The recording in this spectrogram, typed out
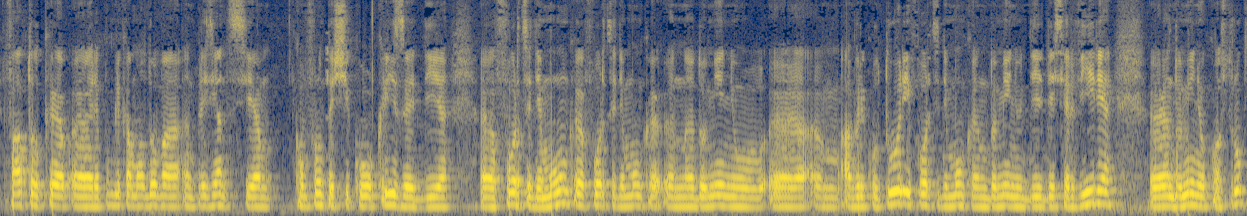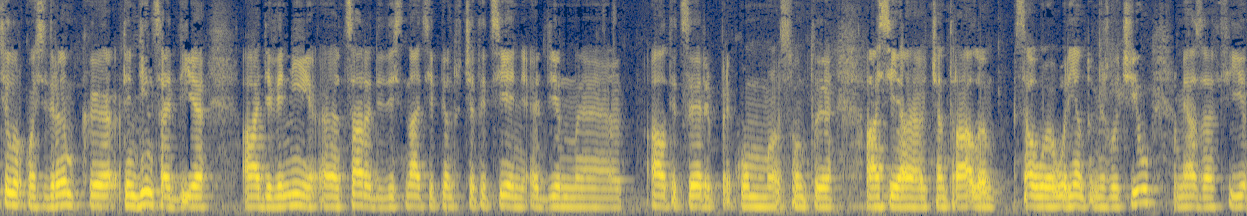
faptul că uh, Republica Moldova în prezent se confruntă și cu o criză de uh, forțe de muncă, forțe de muncă în domeniul uh, agriculturii, forțe de muncă în domeniul de deservire, uh, în domeniul construcțiilor. Considerăm că tendința de a deveni țară de destinație pentru cetățeni din alte țări, precum sunt Asia Centrală sau Orientul Mijlociu, urmează a fi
